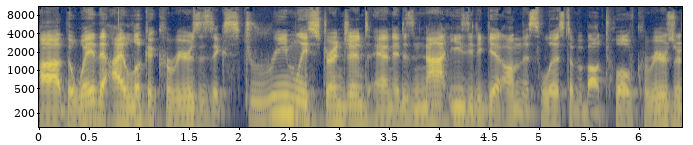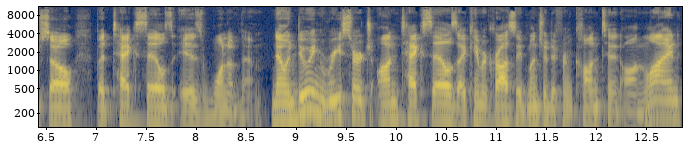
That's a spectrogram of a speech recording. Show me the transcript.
Uh, the way that I look at careers is extremely stringent and it is not easy to get on this list of about 12 careers or so, but tech sales is one of them. Now, in doing research on tech sales, I came across a bunch of different content online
